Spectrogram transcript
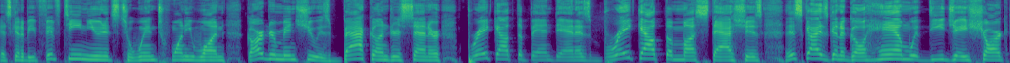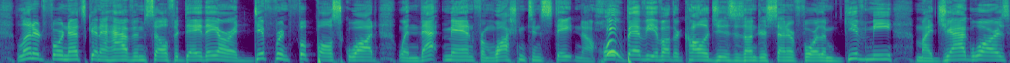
It's going to be 15 units to win 21. Gardner Minshew is back under center. Break out the bandanas, break out the mustaches. This guy's going to go ham with DJ Chark. Leonard Fournette's going to have himself a day. They are a different football squad when that man from Washington State and a whole bevy of other colleges is under center for them. Give me my Jaguars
